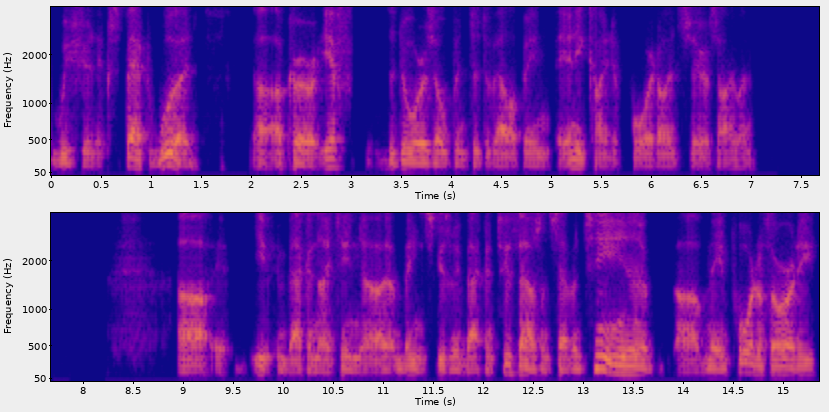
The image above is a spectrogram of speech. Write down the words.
we should expect would, uh, occur if the door is open to developing any kind of port on Sears Island. Uh, back in 19, uh, excuse me, back in 2017, uh, Maine Port Authority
